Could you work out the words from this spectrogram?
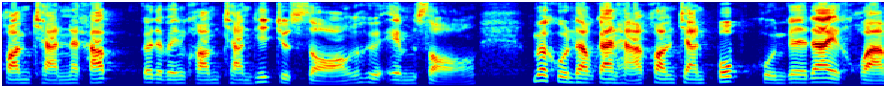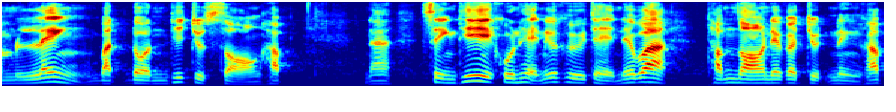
ความชันนะครับ ก็จะเป็นความชันที่จุด 2 ก็คือ m2 เมื่อคุณทำการหาความชันปุ๊บ คุณก็จะได้ความเร่งบัดดลที่จุด 2 ครับนะสิ่งที่คุณเห็นก็คือจะเห็นได้ว่าทำนองเดียวกับจุด 1 ครับ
